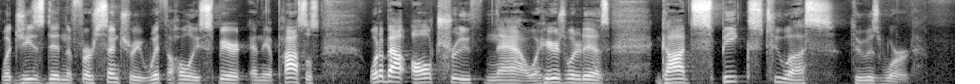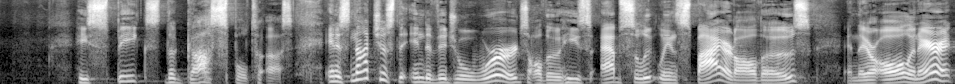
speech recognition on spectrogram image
what Jesus did in the first century with the Holy Spirit and the apostles. What about all truth now? Well, here's what it is God speaks to us through His Word. He speaks the gospel to us. And it's not just the individual words, although He's absolutely inspired all those, and they are all inerrant.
